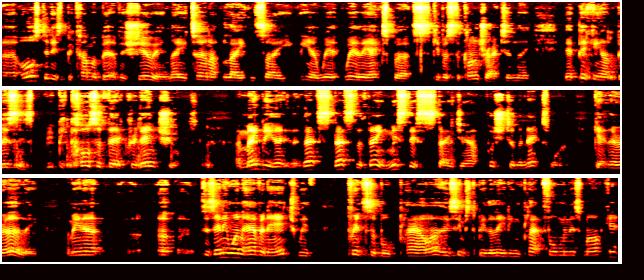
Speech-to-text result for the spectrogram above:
Uh, Ørsted has become a bit of a shoe in. They turn up late and say, you know, we're, we're the experts, give us the contract, and they, they're picking up business because of their credentials. And maybe that's that's the thing. Miss this stage out, push to the next one, get there early. I mean, uh, uh, does anyone have an edge with Principle Power, who seems to be the leading platform in this market?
